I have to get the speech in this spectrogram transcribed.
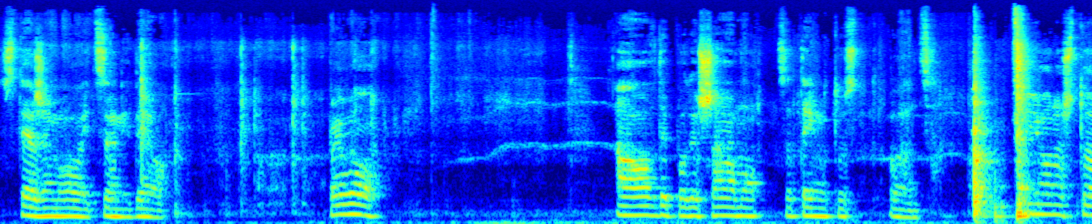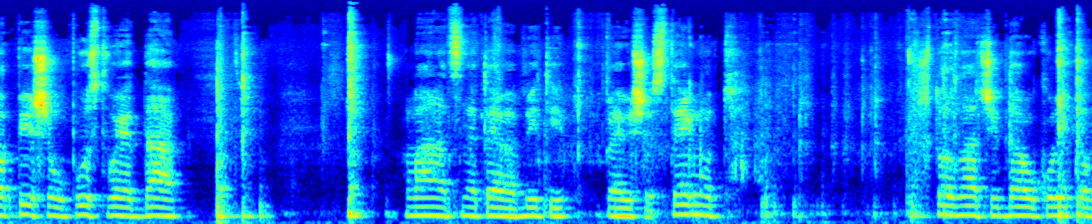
stežemo ovaj crni deo prvo, a ovdje podešavamo zategnutost lanca. I ono što piše u pustvu je da lanac ne treba biti previše stegnut, što znači da ukoliko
